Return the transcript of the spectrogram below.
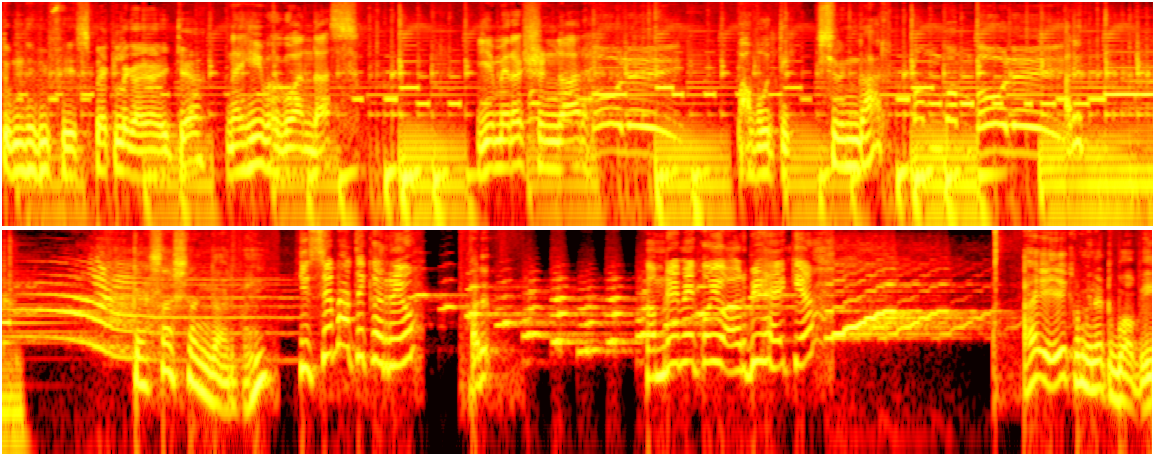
तुमने भी फेस पैक लगाया है क्या? नहीं भगवान दास ये मेरा श्रृंगार है। भभूति। श्रृंगार? अरे कैसा श्रृंगार भाई? किससे बातें कर रहे हो? अरे। कमरे में कोई और भी है क्या? अरे एक मिनट बॉबी।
